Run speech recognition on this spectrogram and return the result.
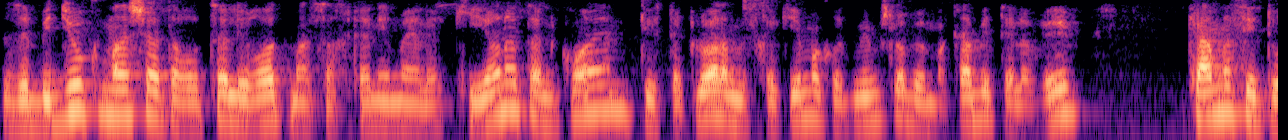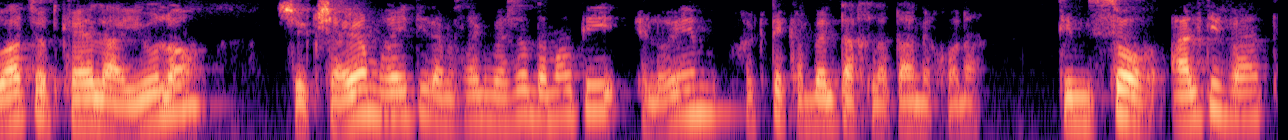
זה בדיוק מה שאתה רוצה לראות מהשחקנים האלה. כי יונתן כהן, תסתכלו על המשחקים הקודמים שלו במכבי תל אביב, כמה סיטואציות כאלה היו לו, שכשהיום ראיתי את המשחק באשדוד אמרתי, אלוהים, רק תקבל את ההחלטה הנכונה. תמסור, אל תבעט,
